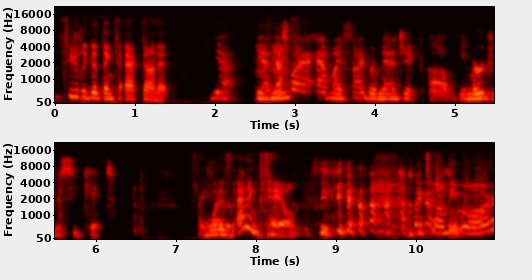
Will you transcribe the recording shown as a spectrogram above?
It's usually a good thing to act on it. Yeah, yeah. Mm-hmm. That's why I have my Fiber Magick um, emergency kit. My What does that entail? Tell me more.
